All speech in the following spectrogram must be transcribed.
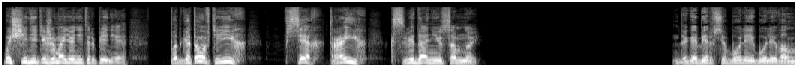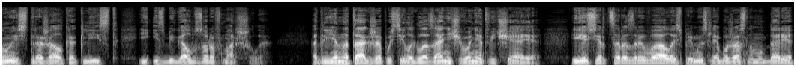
Пощадите же мое нетерпение. Подготовьте их, всех, троих, к свиданию со мной. Дагобер все более и более волнуясь, дрожал, как лист, и избегал взоров маршала. Адриенна также опустила глаза, ничего не отвечая. Ее сердце разрывалось при мысли об ужасном ударе,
